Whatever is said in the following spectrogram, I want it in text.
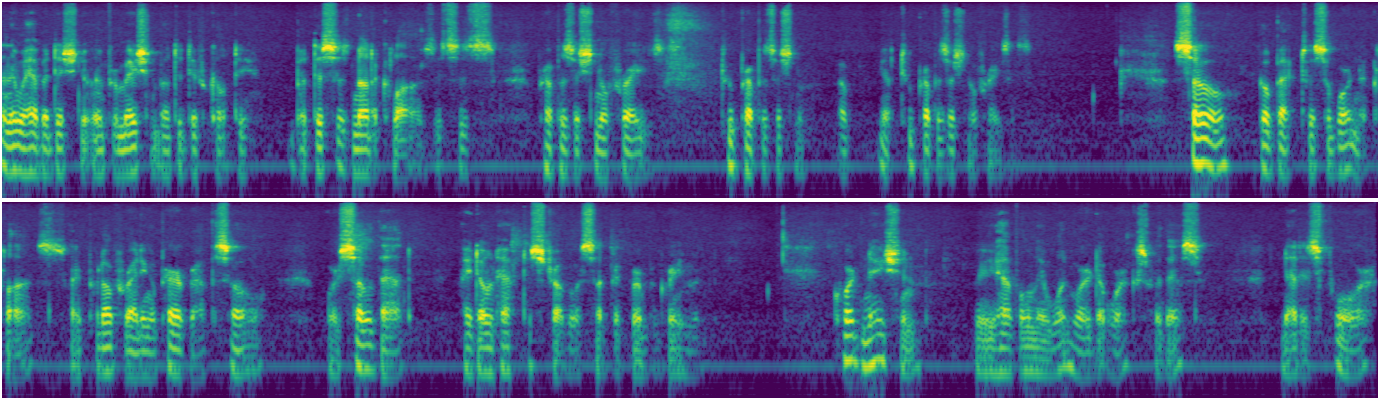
and then we have additional information about the difficulty. But this is not a clause. This is prepositional phrase. Two prepositional, uh, yeah, two prepositional phrases. So, go back to subordinate clause. I put off writing a paragraph so, or so that I don't have to struggle with subject-verb agreement. Coordination we have only one word that works for this, and that is for.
